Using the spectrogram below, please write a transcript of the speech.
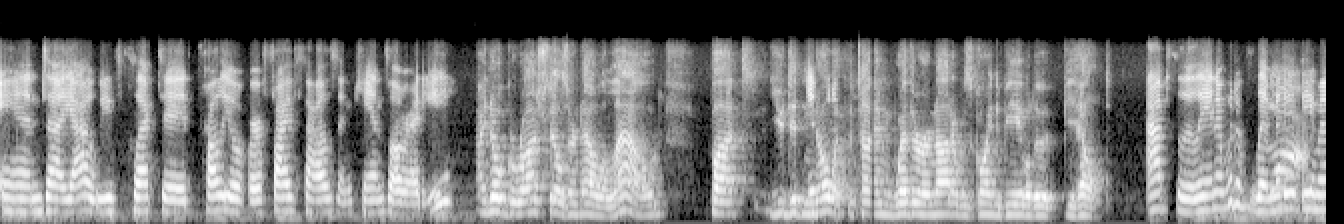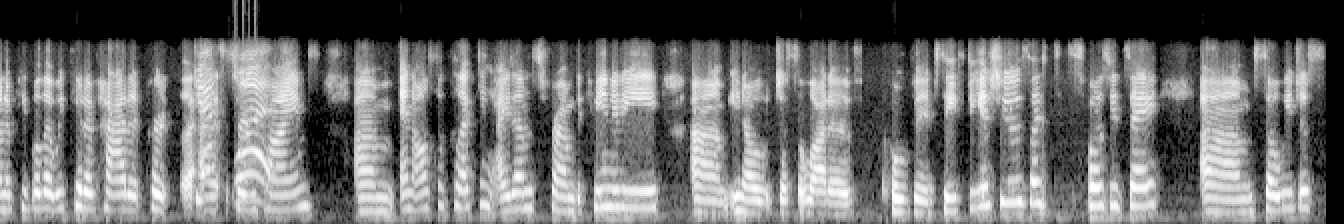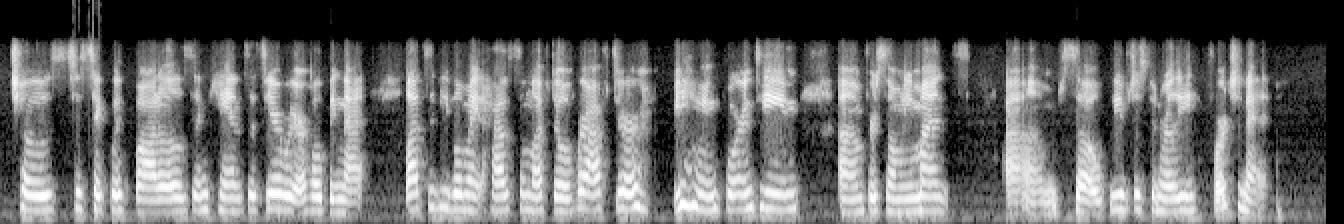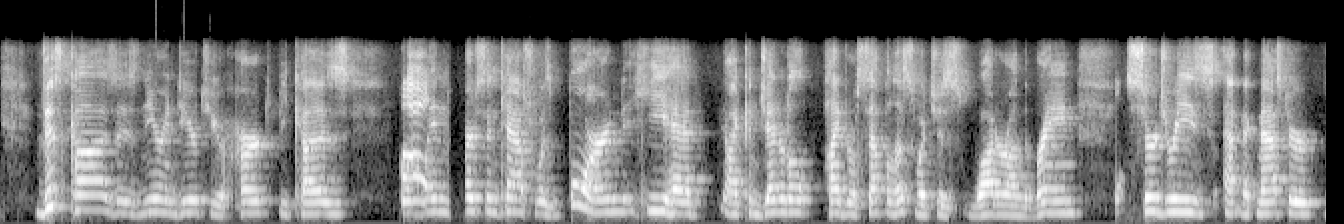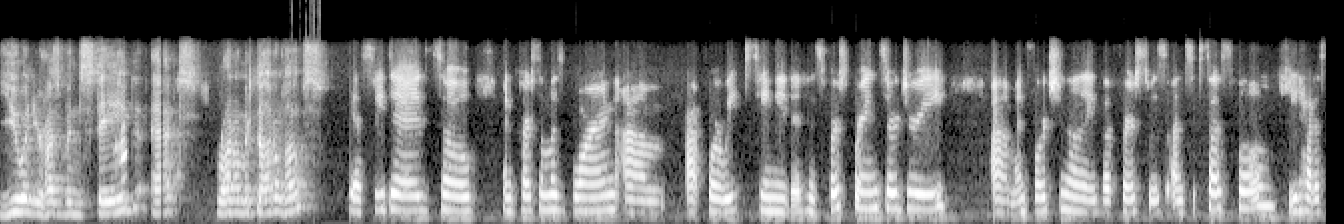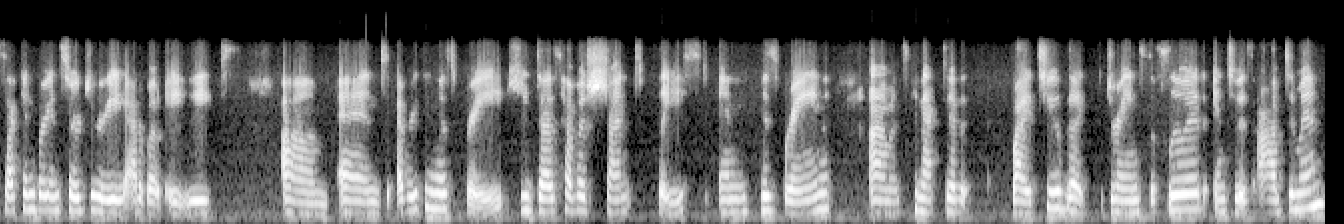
And uh, yeah, we've collected probably over 5,000 cans already. I know garage sales are now allowed, but you didn't know at the time whether or not it was going to be able to be held. Absolutely, and it would have limited Yeah. the amount of people that we could have had at, per, uh, at certain what? times, um, and also collecting items from the community. Um, you know, just a lot of COVID safety issues, I suppose you'd say. Um, so we just chose to stick with bottles and cans this year. We are hoping that lots of people might have some left over after being in quarantine um, for so many months. Um, so we've just been really fortunate. This cause is near and dear to your heart because when Carson Cash was born, he had uh, congenital hydrocephalus, which is water on the brain. Surgeries at McMaster. You and your husband stayed at Ronald McDonald House. Yes, we did. So when Carson was born, um, at four weeks, he needed his first brain surgery. Um, unfortunately, the first was unsuccessful. He had a second brain surgery at about eight weeks, um, and everything was great. He does have a shunt placed in his brain. Um, it's connected by a tube that drains the fluid into his abdomen.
